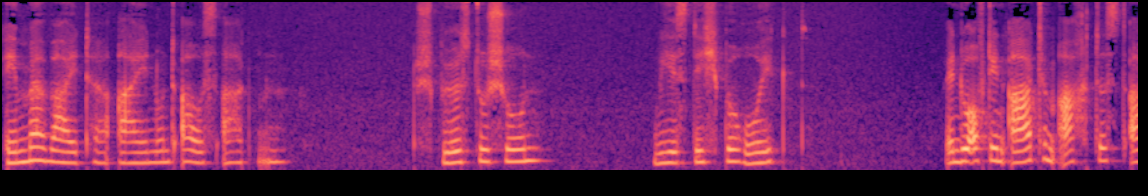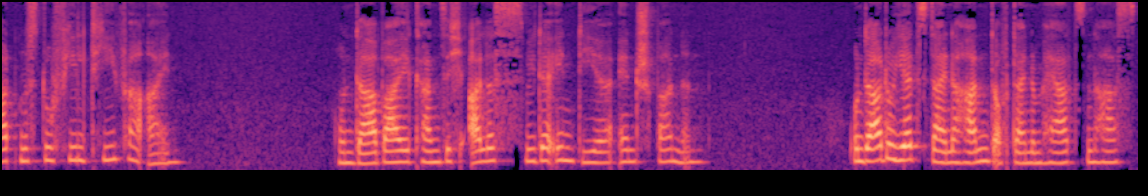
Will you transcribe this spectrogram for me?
Immer weiter ein- und ausatmen. Spürst du schon, wie es dich beruhigt? Wenn du auf den Atem achtest, atmest du viel tiefer ein. Und dabei kann sich alles wieder in dir entspannen. Und da du jetzt deine Hand auf deinem Herzen hast,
